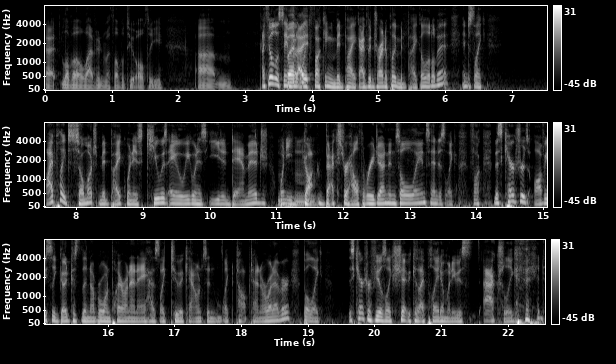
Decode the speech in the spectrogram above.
at level eleven with level two ulti. Um, I feel the same about I- like fucking mid Pyke. I've been trying to play mid Pyke a little bit and just like I played so much mid Pyke when his Q was AoE, when his E did damage, when he Mm-hmm. got extra health regen in solo lanes, and just like fuck, this character is obviously good because the number one player on NA has like two accounts in like top ten or whatever. But like this character feels like shit because I played him when he was actually good.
